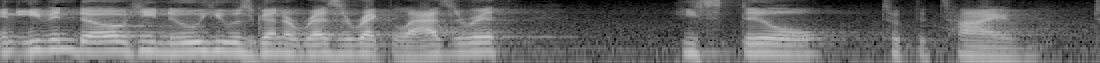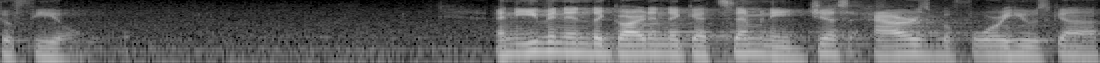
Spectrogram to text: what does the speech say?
And even though he knew he was going to resurrect Lazarus, he still took the time to feel. And even in the Garden of Gethsemane, just hours before he was going to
